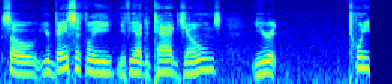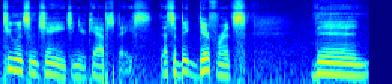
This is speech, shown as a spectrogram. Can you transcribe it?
So you're basically, if you had to tag Jones, you're at 22 and some change in your cap space. That's a big difference than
